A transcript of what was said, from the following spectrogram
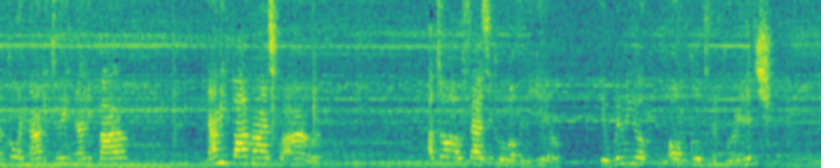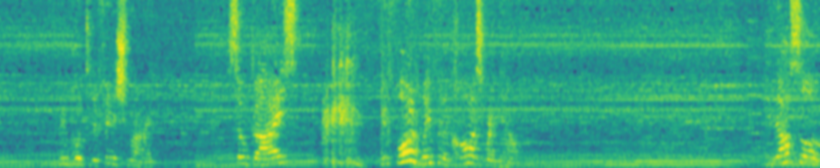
We're going 93, 95, 95 miles per hour. I told how fast it go up in the hill. Yeah, when we go, um, go to the bridge, we go to the finish line. So guys, we're far away from the cars right now. And also,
